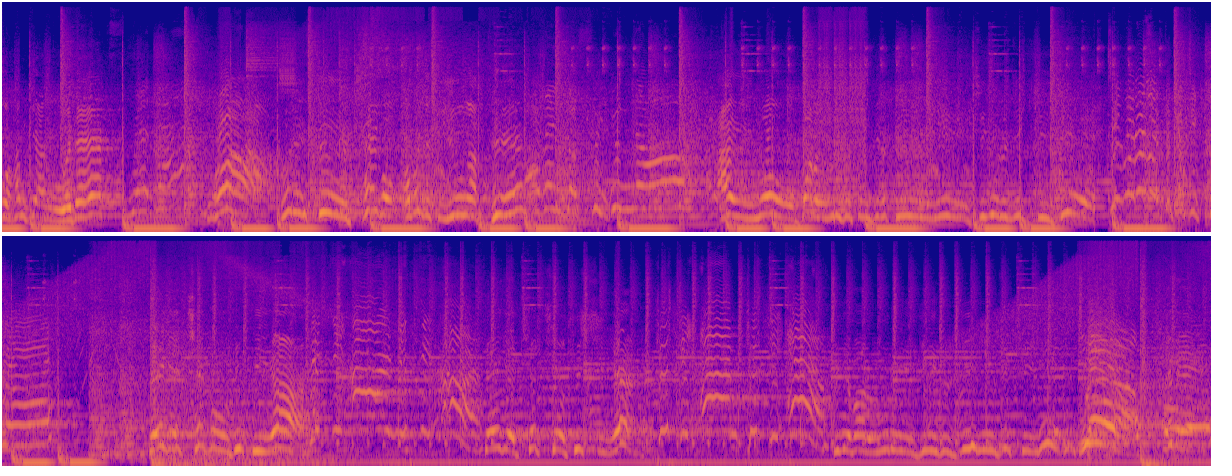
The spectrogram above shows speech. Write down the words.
그리고 함께하는 외대. 왜와 브리스 최고 어벤져스 융합 팀 어벤져스 유노 I know 바로 우리 고층 기상 팀이 지구를 지키지. 지구를 어떻게 지켜? 세계 최고 DPR DCR, DCR, 세계 최초 QCM QCM, QCM. 그게 바로 우리 기술 지구 지키기 예! 베베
